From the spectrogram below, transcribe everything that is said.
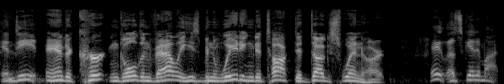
Indeed. And to Kurt in Golden Valley. He's been waiting to talk to Doug Swinhart. Hey, let's get him on.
